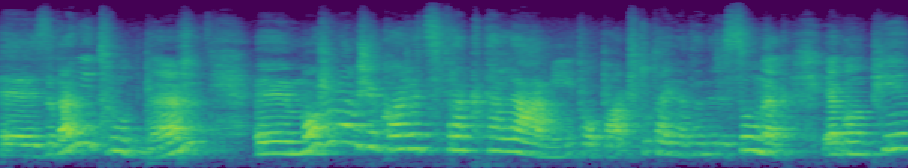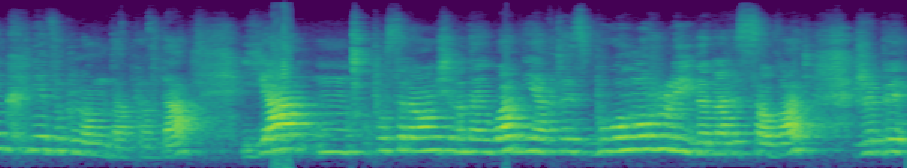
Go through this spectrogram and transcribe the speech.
E, zadanie trudne e, może nam się kojarzyć z fraktalami. Popatrz tutaj na ten rysunek, jak on pięknie wygląda, prawda? Ja mm, postarałam się na najładniej, jak to jest było możliwe, narysować, żeby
